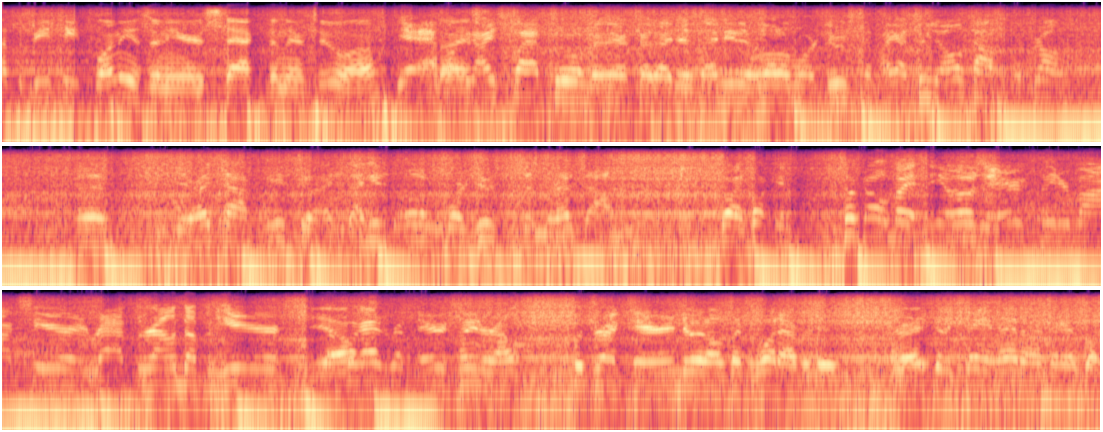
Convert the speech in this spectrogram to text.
Got the BT20s in here stacked in there too, huh? Yeah, Nice. fucking ice flat threw them in there because I just I needed a little more juice. And I got two yellow tops in the trunk, and then the red top these two. I, I needed a little bit more juice than just the red top. So I fucking took out my you know there's an air cleaner box here and wrapped around up in here. Yeah. I just ripped the air cleaner out, put direct air into it. I was like, whatever, dude. I Right. just get a K and N on there, but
